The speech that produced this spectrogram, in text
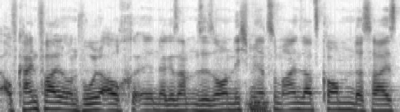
auf keinen Fall und wohl auch in der gesamten Saison nicht mehr mhm. zum Einsatz kommen. Das heißt,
